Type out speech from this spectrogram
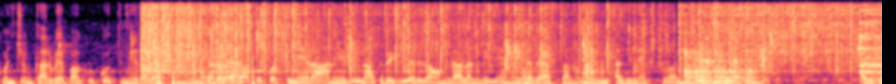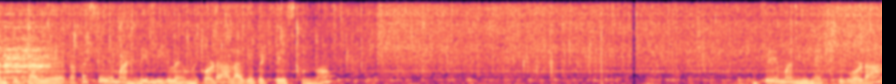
కొంచెం కరివేపాకు కొత్తిమీర వేస్తాను. నేను కరివేపాకు కొత్తిమీర అనేది నాకు రెగ్యులర్గా ఉండాలండి. నేనైతే వేస్తాను. అది నెక్స్ట్ అనేది. అది కొంచెం ఫ్రై అయ్యాక సేమ్ అండి. మిగిలినవి కూడా అలాగే పెట్టేసుకుందాం. సేమ్ అండి నెక్స్ట్ కూడా.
